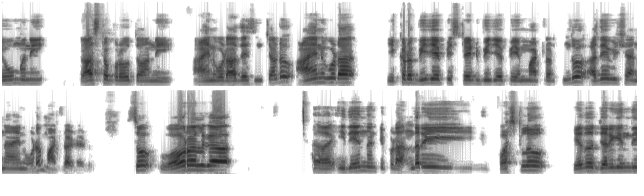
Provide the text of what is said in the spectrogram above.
ఇవ్వమని రాష్ట్ర ప్రభుత్వాన్ని ఆయన కూడా ఆదేశించాడు. ఆయన కూడా ఇక్కడ బీజేపీ స్టేట్ బీజేపీ ఏం మాట్లాడుతుందో అదే విషయాన్ని ఆయన కూడా మాట్లాడాడు. సో ఓవరాల్గా ఇదేంటంటే ఇప్పుడు అందరి ఫస్ట్లో ఏదో జరిగింది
